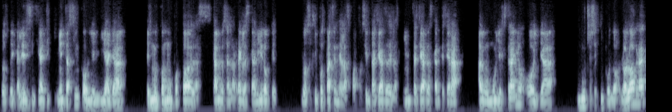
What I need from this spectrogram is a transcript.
los Bengalíes de Cincinnati 505. Hoy en día ya es muy común por todos los cambios a las reglas que ha habido que los equipos pasen de las 400 yardas, de las 500 yardas, que antes era algo muy extraño. Hoy ya muchos equipos lo logran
